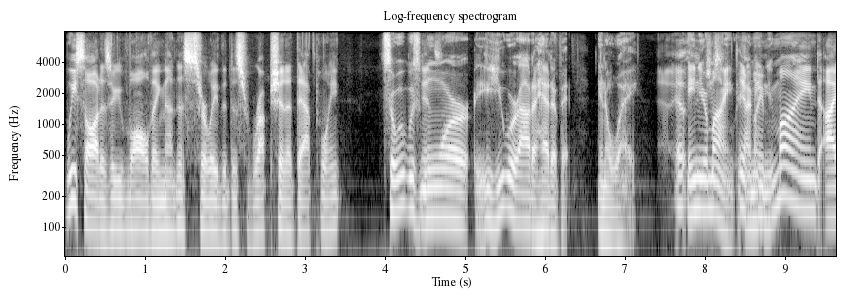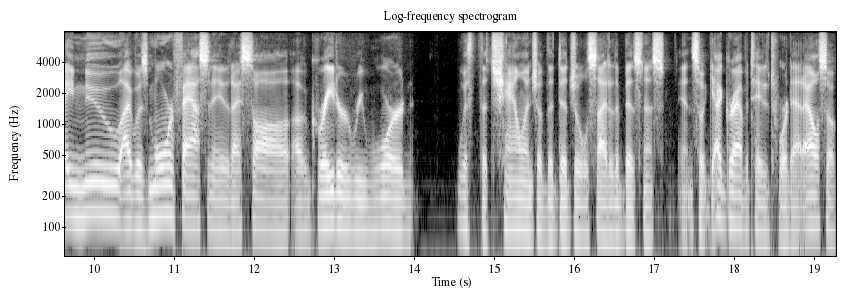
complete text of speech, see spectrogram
we saw it as evolving, not necessarily the disruption at that point. So it was it's, more you were out ahead of it in a way. Uh, in your just, mind. In I mean, my mind, I knew I was more fascinated. I saw a greater reward with the challenge of the digital side of the business. And so I gravitated toward that. I also,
